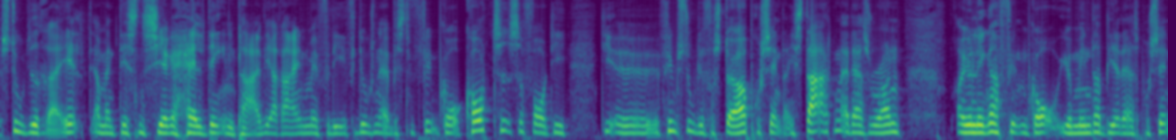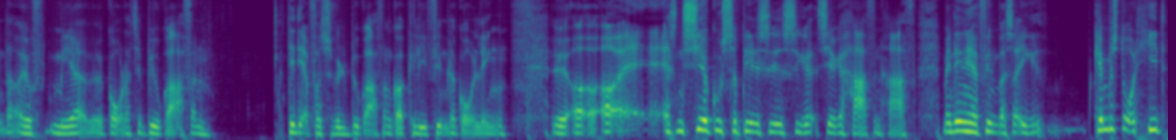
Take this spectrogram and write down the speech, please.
studiet reelt? Jamen, det er sådan cirka halvdelen, plejer vi at regne med, fordi fidusen er, at hvis en film går kort tid, så får de, de øh, filmstudiet for større procenter i starten af deres run, og jo længere filmen går, jo mindre bliver deres procenter, og jo mere øh, går der til biograferne. Det er derfor selvfølgelig, biograferne godt kan lide film, der går længe. Øh, og, og, og altså en cirkus, så bliver det cirka, cirka half and half. Men den her film var så ikke kæmpestort hit,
